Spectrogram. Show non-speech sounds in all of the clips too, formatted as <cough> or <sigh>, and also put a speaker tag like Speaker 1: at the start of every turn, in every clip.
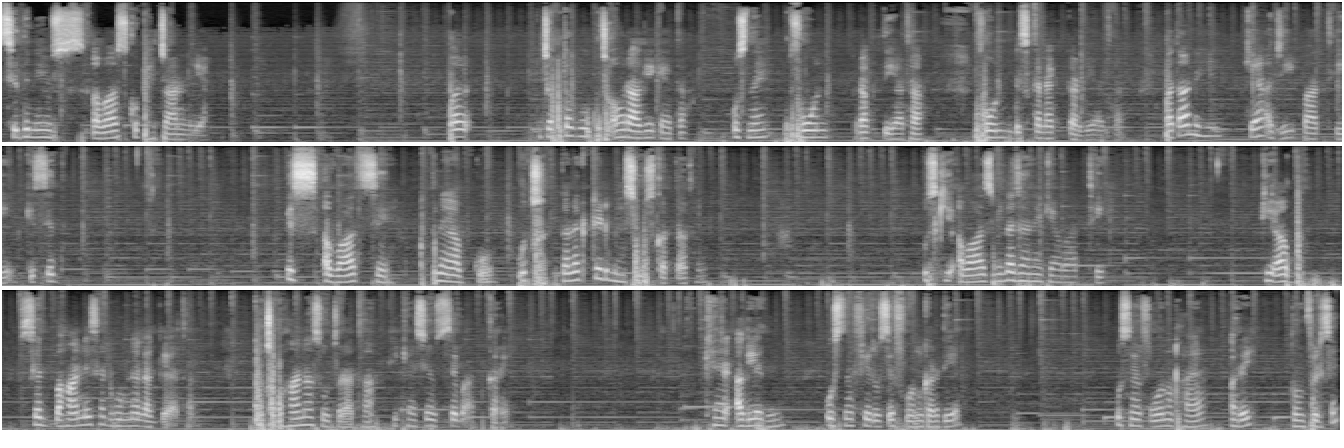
Speaker 1: सिद्ध ने उस आवाज़ को पहचान लिया। पर जब तक वो कुछ और आगे कहता, उसने फ़ोन रख दिया था, फ़ोन डिस्कनेक्ट कर दिया था। पता नहीं क्या अजीब बात थी कि सिद्ध इस आवाज़ से अपने आप को कुछ कनेक्टेड महसूस करता था। उसकी आवाज़ में न जाने क्या बात थी कि अब सिर्फ़ बहाने से ढूँढने लग गया था। कुछ बहाना सोच रहा था कि कैसे उससे बात करें। खैर, अगले दिन उसने फिर उसे फ़ोन कर दिया। उसने फ़ोन उठाया, अरे, तुम फिर से?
